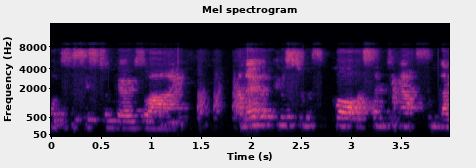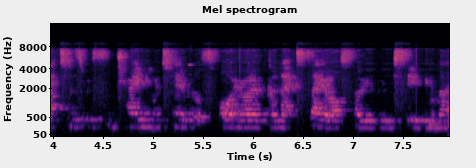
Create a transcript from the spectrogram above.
once the system goes live. I know that customer support are sending out some letters with some training materials for you over the next day or so you'll be receiving those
